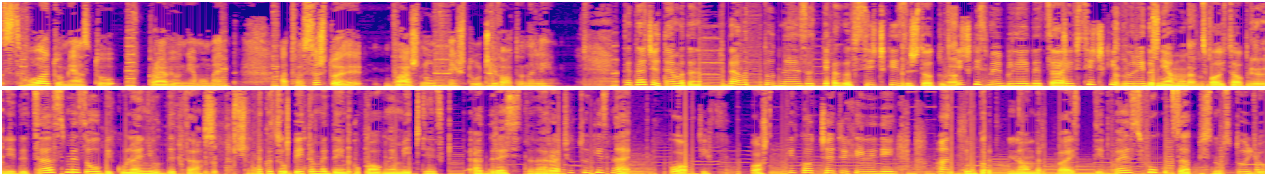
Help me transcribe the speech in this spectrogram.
своето място в правилния момент. А това също е важно нещо от живота, нали? Така че темата на предаването днес засяга всички, защото всички сме били деца и всички, дори да нямаме свои собствени е. деца, сме заобиколени от деца. Нека се опитаме да им помогнем истински. Адресите на радиото ги знаят. Пловдив, почтки код 4000, антимпът номер 22 с звукозаписно студио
